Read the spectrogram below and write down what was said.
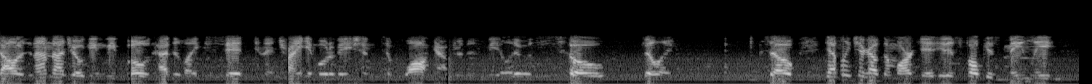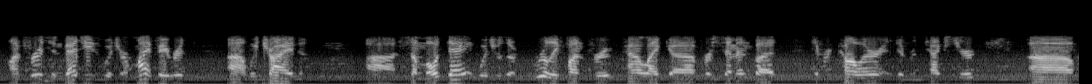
dollars. And I'm not joking. We both had to like sit and then try and get motivation to walk after this meal. It was so filling. So definitely check out the market. It is focused mainly on fruits and veggies, which are my favorites. Uh, we tried uh, samote, which was a really fun fruit, kind of like uh, persimmon, but different color and different texture. Um,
